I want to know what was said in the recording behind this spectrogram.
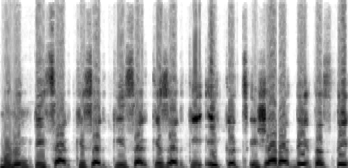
म्हणून ती सारखी सारखी सारखी सारखी एकच इशारा देत असते.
